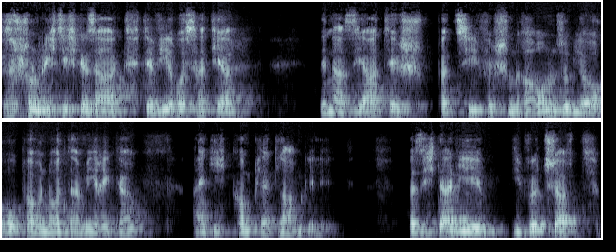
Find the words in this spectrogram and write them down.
Das ist schon richtig gesagt. Der Virus hat ja den asiatisch-pazifischen Raum sowie Europa und Nordamerika eigentlich komplett lahmgelegt dass sich da die, die Wirtschaft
